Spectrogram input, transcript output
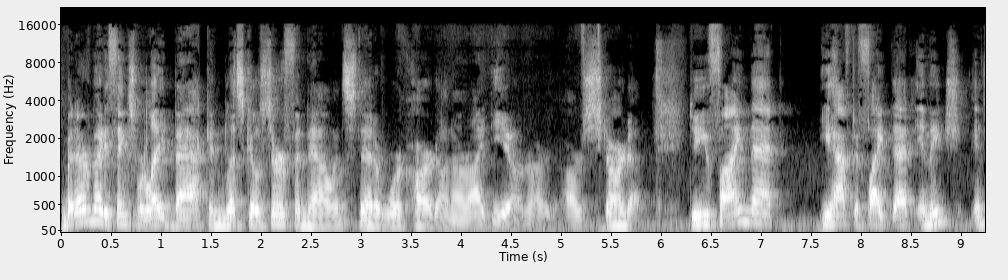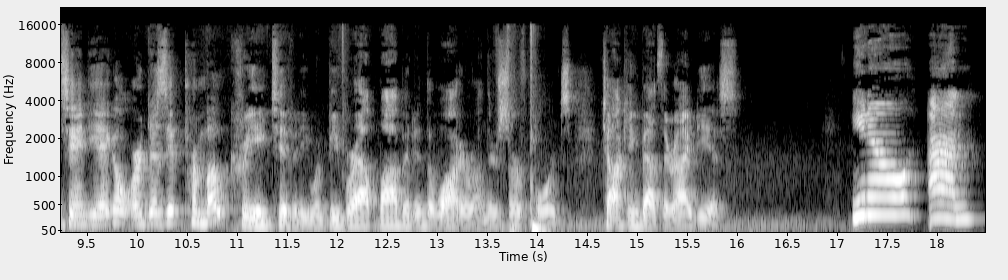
But everybody thinks we're laid back and let's go surfing now instead of work hard on our idea and our, our startup. Do you find that you have to fight that image in San Diego, or does it promote creativity when people are out bobbing in the water on their surfboards talking about their ideas? You know, um,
